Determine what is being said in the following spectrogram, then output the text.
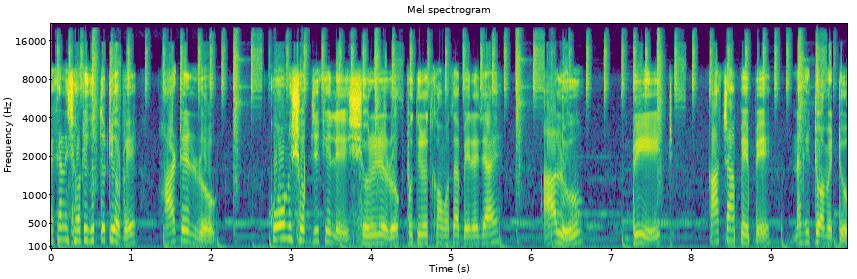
এখানে সঠিক উত্তরটি হবে হার্টের রোগ। কোন সবজি খেলে শরীরে রোগ প্রতিরোধ ক্ষমতা বেড়ে যায়? আলু, বিট, কাঁচা পেঁপে নাকি টমেটো?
